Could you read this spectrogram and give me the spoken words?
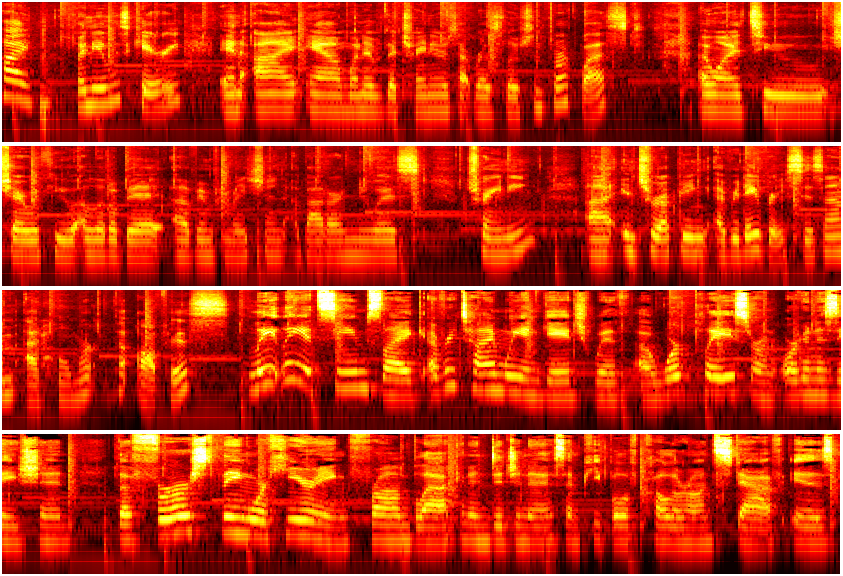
Hi, my name is Carrie, and I am one of the trainers at Resolutions Northwest. I wanted to share with you a little bit of information about our newest training, uh, Interrupting Everyday Racism at Home or the Office. Lately, it seems like every time we engage with a workplace or an organization, the first thing we're hearing from Black and Indigenous and people of color on staff is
